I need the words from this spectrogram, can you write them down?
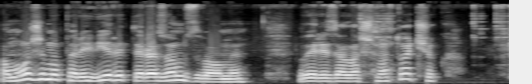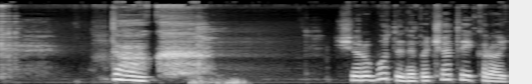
А можемо перевірити разом з вами. Вирізала шматочок. Так. Ще роботи не початий край.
